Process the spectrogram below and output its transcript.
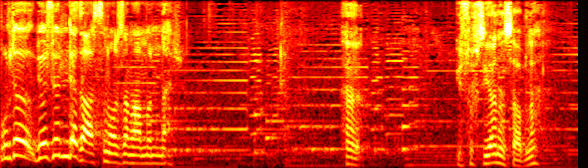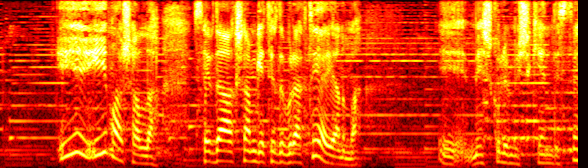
Burada göz önünde kalsın o zaman bunlar. Ha, Yusuf Ziya nasıl abla? İyi iyi maşallah. Sevda akşam getirdi bıraktı ya yanıma. Ee, meşgulümüş kendisi.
